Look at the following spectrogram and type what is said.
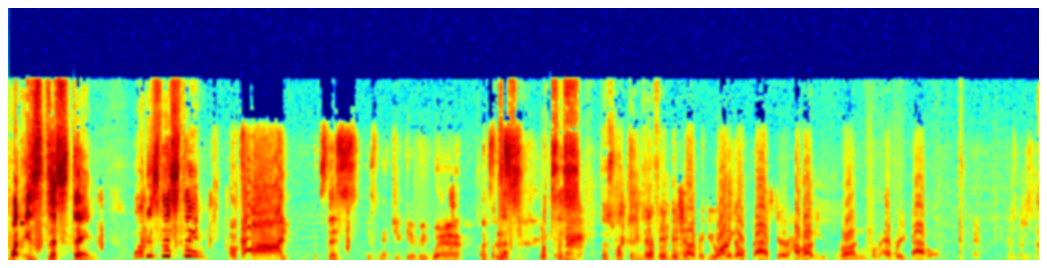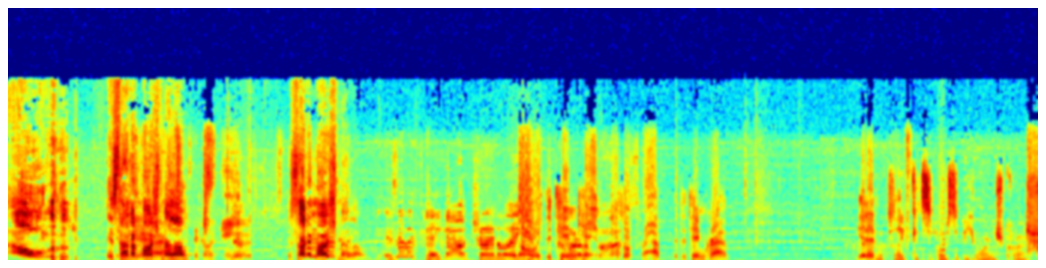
Different. What is this thing? What is this thing? Oh come on! What's this? There's magic everywhere. What's, What's this? this? What's this? There's what things Bi- Bi- everywhere. Bishop, if you want to go faster, how about you run from every battle? Oh! Is that a marshmallow? It's Yeah. Is that a marshmallow? Is that like takeout trying to like? No, it's a tin out of the can, box? also a crab. It's a tin crab. Get it? Looks like it's supposed to be Orange Crush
